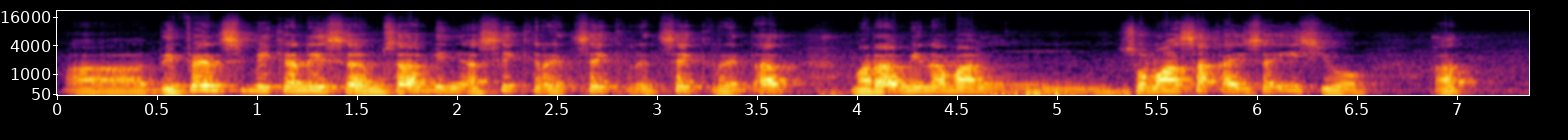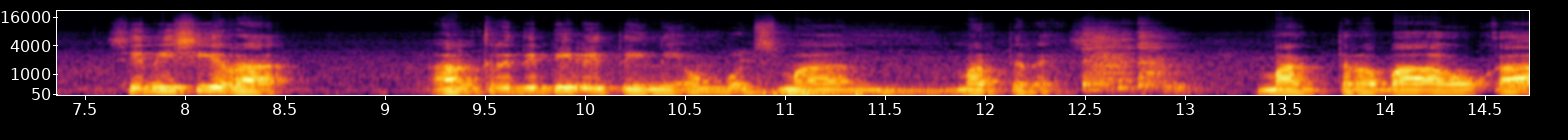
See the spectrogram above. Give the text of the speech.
ah, defense mechanism, sabi niya secret, secret, secret at marami namang sumasakay sa issue at sinisira ang credibility ni Ombudsman Martires. Magtrabaho ka.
